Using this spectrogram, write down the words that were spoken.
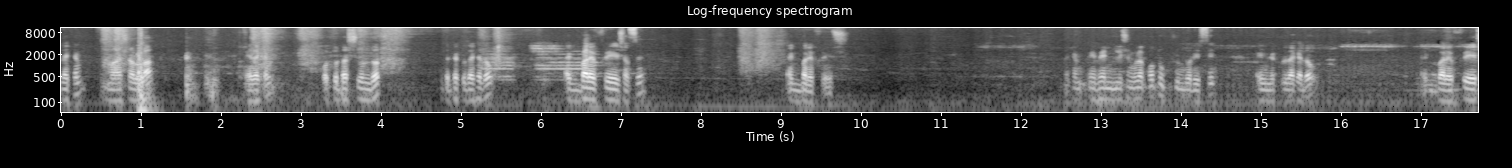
দেখেন মাশাল্লাহ এই দেখেন, কতটা সুন্দর। এটা একটু দেখে দাও। একবারে ফ্রেশ আছে। একবারে ফ্রেশ দেখেন, এই ভেন্টিলেশনগুলো কত সুন্দর এসে এইগুলো একটু দেখে দাও। একবারে ফ্রেশ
